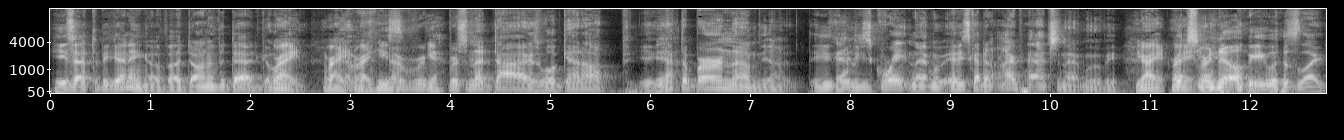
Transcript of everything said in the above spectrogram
He's at the beginning of uh, Dawn of the Dead. Going Right, right, right. He's every yeah. person that dies will get up. You, you have to burn them. You know, he's, Yeah. he's great in that movie. He's got an eye patch in that movie. Right, But right, you right. know, he was like,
